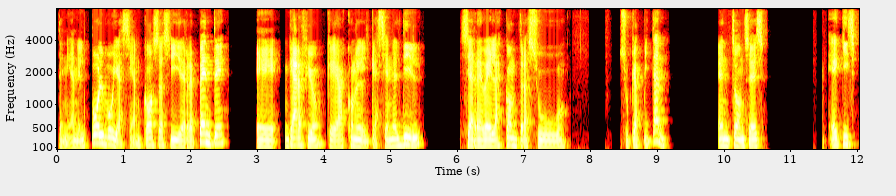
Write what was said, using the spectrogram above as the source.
tenían el polvo y hacían cosas y de repente eh, Garfio, que era con el que hacían el deal, se revela contra su, su capitán. Entonces, X,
